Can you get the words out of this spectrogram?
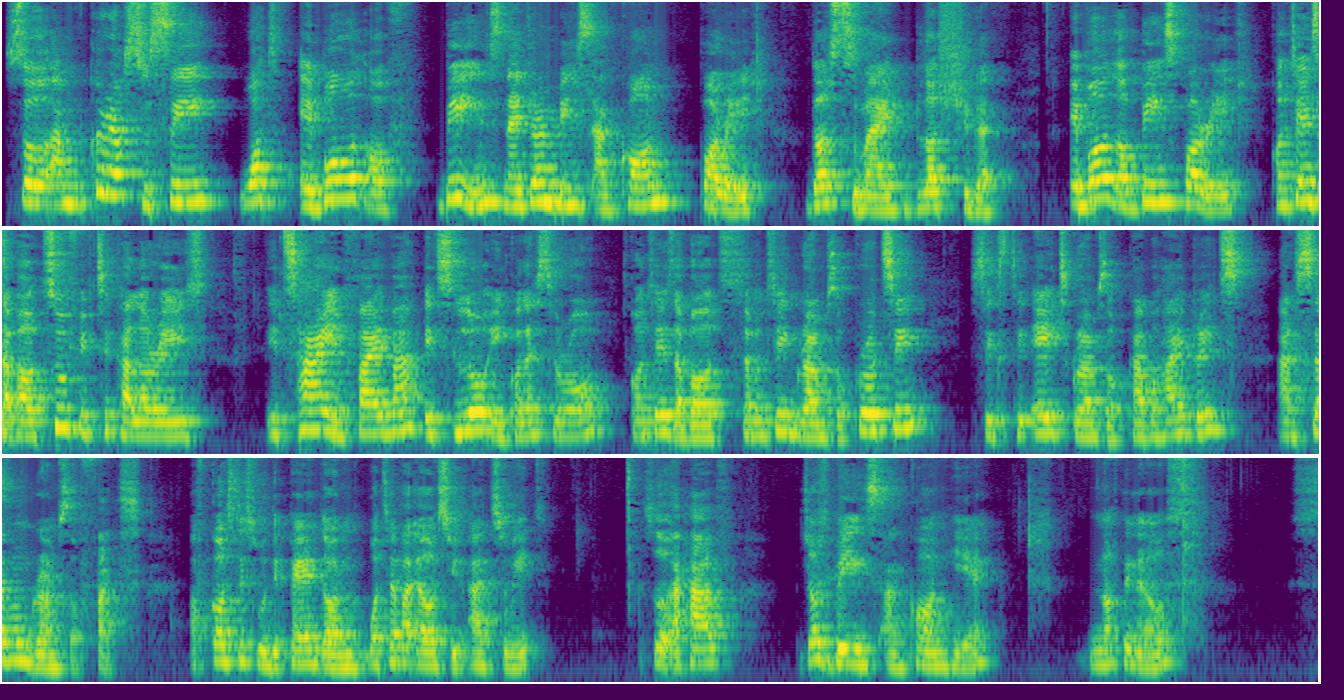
So I'm curious to see what a bowl of beans, Nigerian beans and corn porridge does to my blood sugar. A bowl of beans porridge contains about 250 calories. It's high in fiber, it's low in cholesterol, contains about 17 grams of protein, 68 grams of carbohydrates, and 7 grams of fat. Of course, this will depend on whatever else you add to it. So I have just beans and corn here, nothing else.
